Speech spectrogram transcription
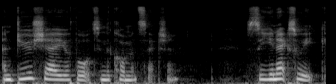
and do share your thoughts in the comments section. See you next week.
